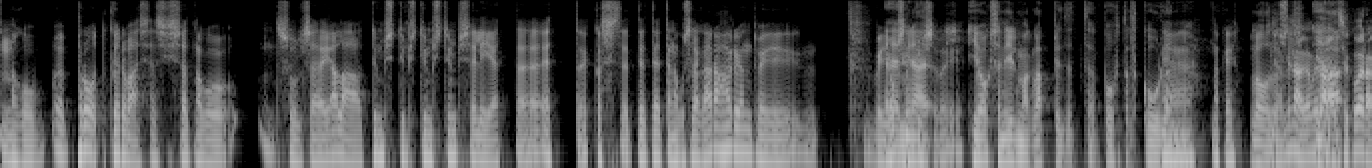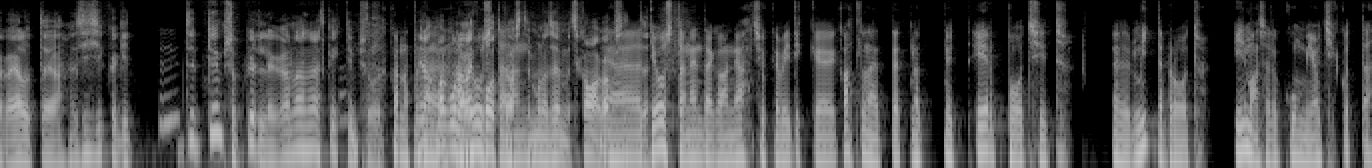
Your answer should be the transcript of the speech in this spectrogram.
nagu äh, prood kõrvas ja siis saad nagu sul see jala tümps, tümps, tümps, tümps heli, et, et kas te teete nagu sellega ära harjunud või? või mina või? jooksen ilma klappideta, puhtalt kuulan okay. loodust. mina ka, mina olen see koeraga jalutaja ja siis ikkagi tümpsub küll, aga noh, nad kõik tümpsuvad. mina, ma kuulan ainult podcast'e, mul on selles mõttes kama kaks. et joosta nendega on jah, sihuke veidike kahtlane, et, et nad nüüd AirPodsid, äh, mitte Prod, ilma selle kummiotsikuta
